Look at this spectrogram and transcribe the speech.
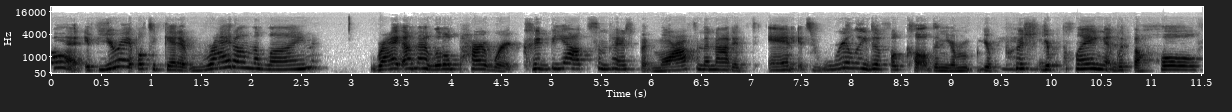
But if you're able to get it right on the line, right on that little part where it could be out sometimes but more often than not it's in. It's really difficult and you're you're mm-hmm. push you're playing it with the whole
